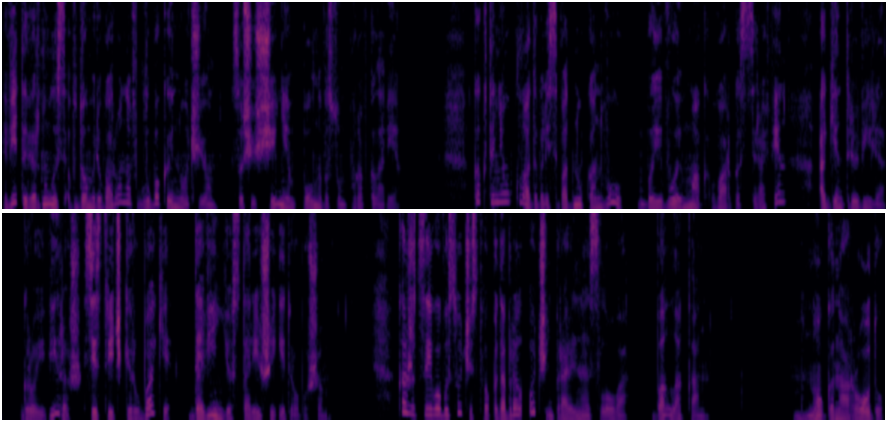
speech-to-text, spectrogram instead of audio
Вита вернулась в дом Рюворонов глубокой ночью с ощущением полного сумбура в голове. Как-то не укладывались в одну канву боевой маг Варгас Серафин, агент Рювиля, Грой Вираж, сестрички Рубаки, Давиньо Старейший и Дробушем. Кажется, его высочество подобрал очень правильное слово — балаган. «Много народу!»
